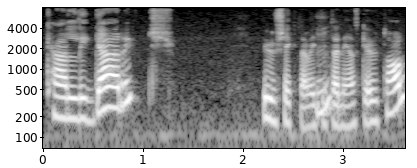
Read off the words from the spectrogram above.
Caligaric. Ursäkta mitt italienska uttal.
